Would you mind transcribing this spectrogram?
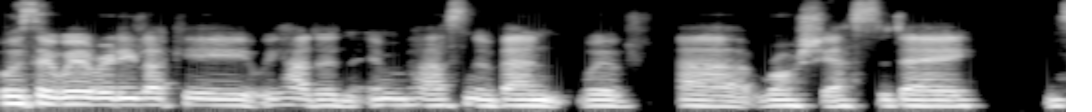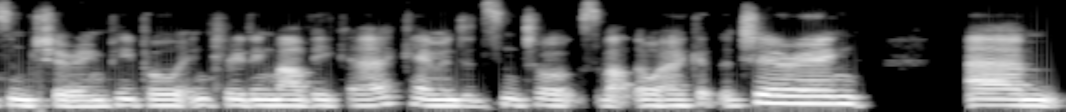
also, we're really lucky. We had an in-person event with uh, Roche yesterday and some Turing people, including Malvika, came and did some talks about the work at the Turing. Um,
